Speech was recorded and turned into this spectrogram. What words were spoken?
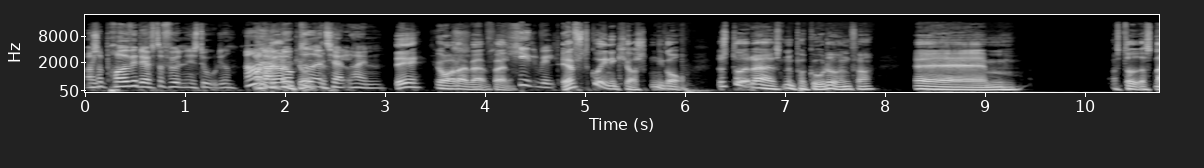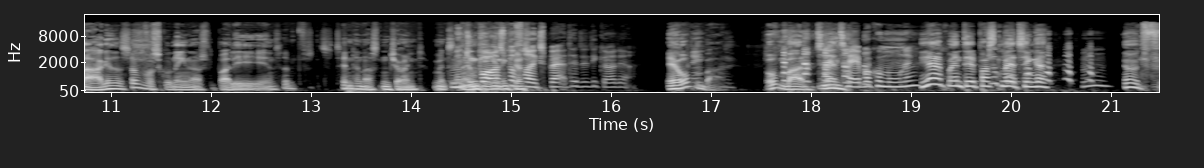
Og så prøvede vi det efterfølgende i studiet. Ah. og der lugtede af tjal herinde. det gjorde der i hvert fald. Helt vildt. Jeg skulle ind i kiosken i går. Så stod der sådan et par gutter udenfor. Øhm, og stod og snakkede. Så var sgu den ene også bare lige... Så tændte han også en joint. Mens den Men du anden bor gik ind også på. Frederiksberg, det er det, de gør der. Ja, åbenbart. Åbenbart. Tag Men, taber kommune, ikke? ja, men det er bare sådan, at jeg tænker... Jamen, f-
